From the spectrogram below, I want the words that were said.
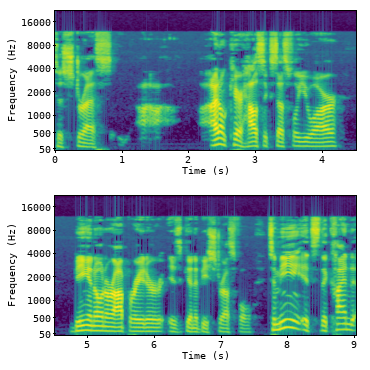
to stress. I don't care how successful you are, being an owner operator is going to be stressful. To me, it's the kind of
